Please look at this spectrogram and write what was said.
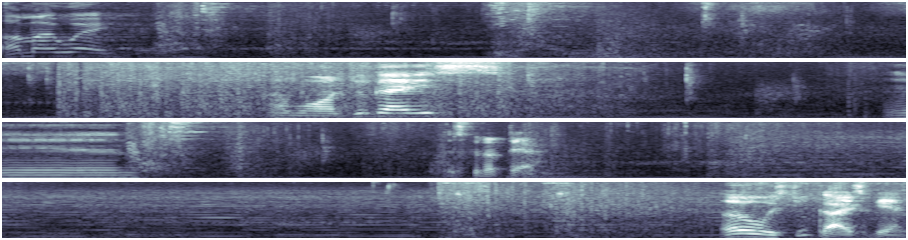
On my way. I want you guys. And let's get up there. Oh, it's you guys again.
